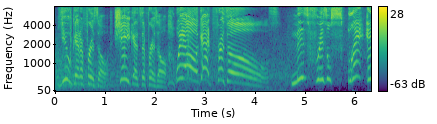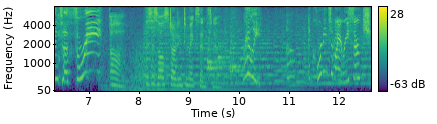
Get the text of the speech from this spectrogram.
you get a frizzle. She gets a frizzle. We all get frizzles. Ms. Frizzle split into three? Ah, this is all starting to make sense now. Really? Uh, according to my research.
